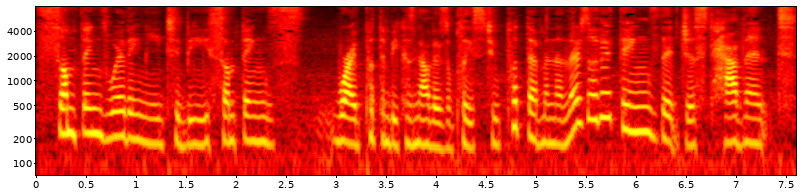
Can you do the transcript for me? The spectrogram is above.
some things where they need to be, some things where I put them because now there's a place to put them, and then there's other things that just haven't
